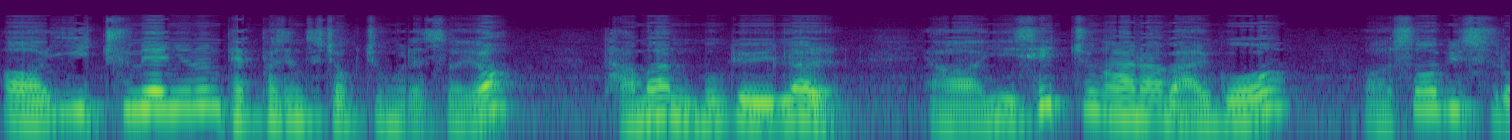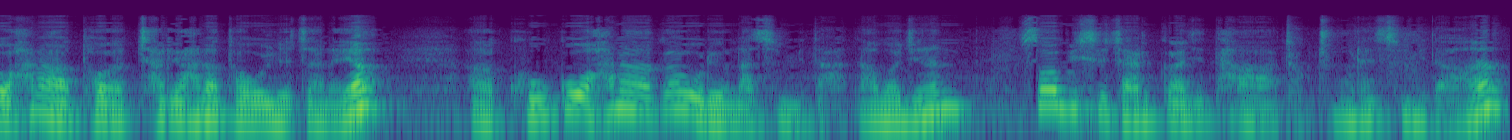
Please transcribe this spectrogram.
어, 이 주 메뉴는 100% 적중을 했어요. 다만 목요일 날 이 셋 중 하나 말고 어, 서비스로 하나 더 자료 하나 더 올렸잖아요. 어, 그거 하나가 오류 났습니다. 나머지는 서비스 자료까지 다 적중을 했습니다.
